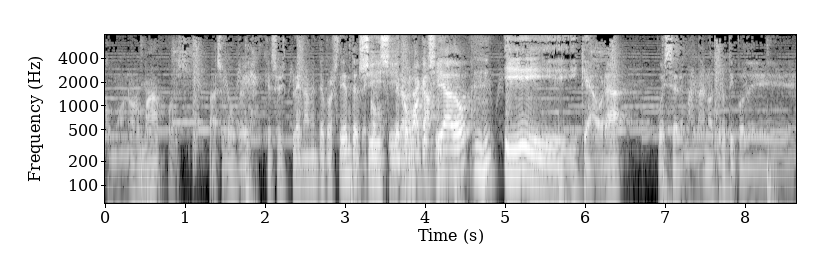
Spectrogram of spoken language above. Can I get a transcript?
Como norma, pues asumo que, que sois plenamente conscientes de Sí, cómo, sí, de la cómo ha sí. cambiado y, y que ahora pues se demandan otro tipo de,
